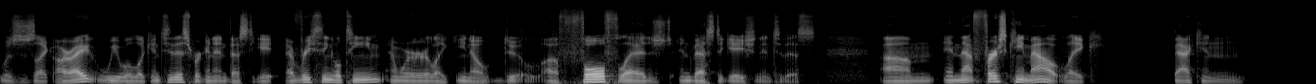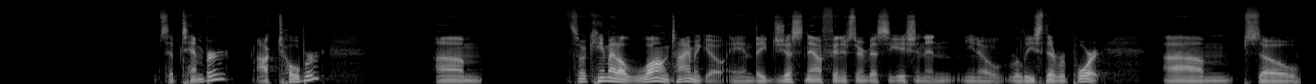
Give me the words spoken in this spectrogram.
was just like, all right, we will look into this. We're going to investigate every single team, and we're like, you know, do a full fledged investigation into this. Um, and that first came out like back in September, October. Um, so it came out a long time ago, and they just now finished their investigation and you know released their report. Um, so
